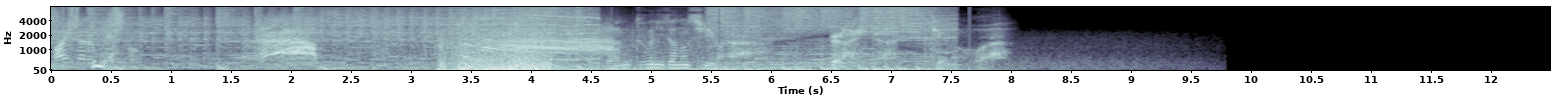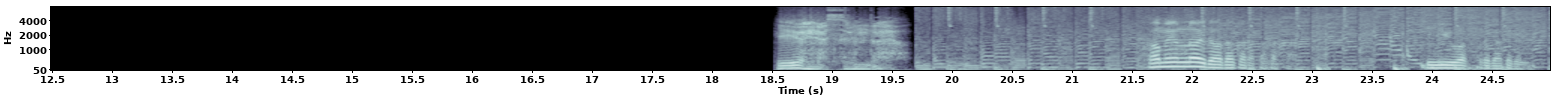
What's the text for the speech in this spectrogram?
ファイナルベストあ本当に楽しいよなライダーってのは。イライラするんだよ。仮面ライダーだから戦う。理由はそれだけでいい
